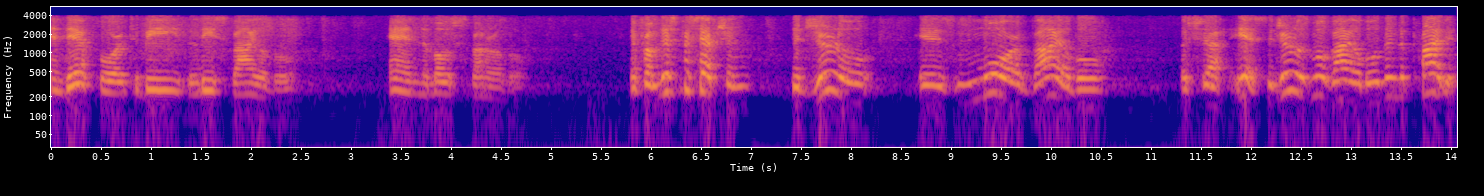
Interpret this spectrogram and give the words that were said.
and therefore to be the least valuable and the most vulnerable. And from this perception, the journal is more valuable. Uh, yes, the external is more valuable than the private.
